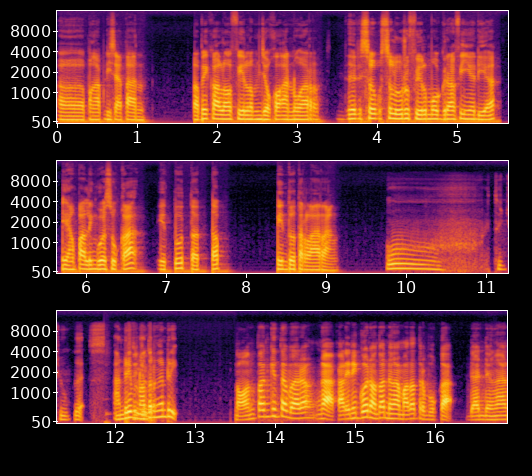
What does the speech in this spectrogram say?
eh, Pengabdi Setan. Tapi kalau film Joko Anwar dari se- seluruh filmografinya dia, yang paling gue suka itu tetap Pintu Terlarang. Uh, itu juga. Andri Itu nonton juga. kan, Andri? Nonton kita bareng. Nggak, kali ini gue nonton dengan mata terbuka. Dan dengan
